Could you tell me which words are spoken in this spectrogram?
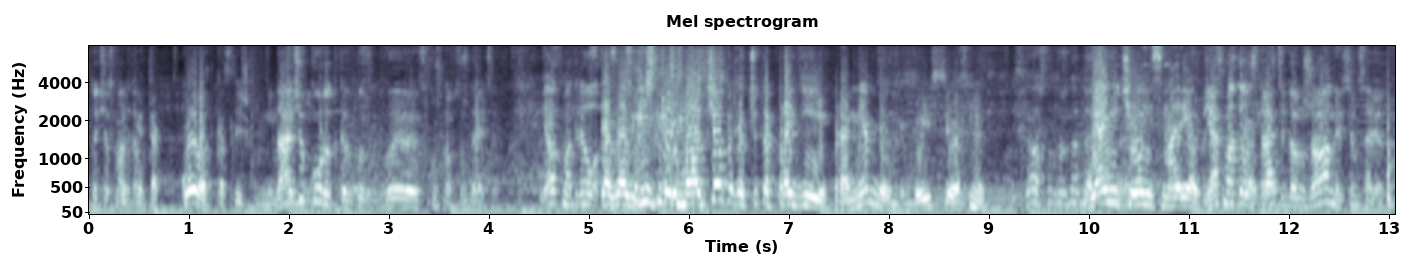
Кто что смотрел? Это коротко слишком. Да, а что коротко, вы, вы скучно обсуждаете. Я вот смотрел... Сказал Виктор и молчал, только что-то про геев промямлил, как бы и все. Сказал, что нужно Я ничего не смотрел. Я смотрел. «Страсти Дон Жуана» и всем советую.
